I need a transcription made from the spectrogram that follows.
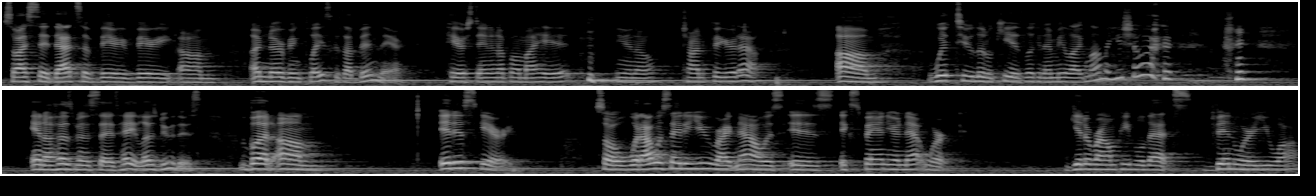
So I said that's a very, very um, unnerving place because I've been there. Hair standing up on my head, you know, trying to figure it out. Um, with two little kids looking at me like, Mama, you sure? and a husband says, Hey, let's do this. But um, it is scary. So what I would say to you right now is, is expand your network. Get around people that's been where you are.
